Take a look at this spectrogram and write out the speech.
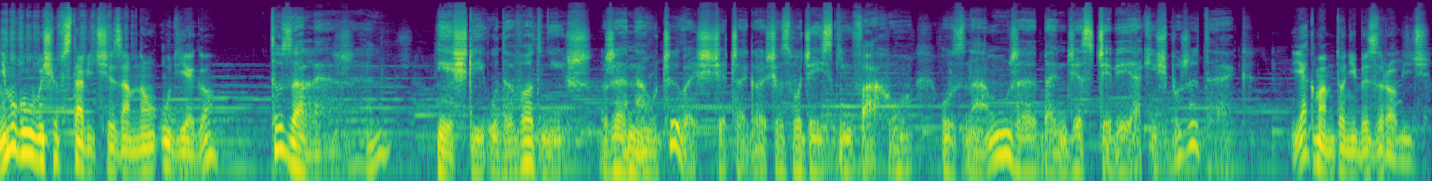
Nie mógłbyś wstawić się za mną u Diego? To zależy. Jeśli udowodnisz, że nauczyłeś się czegoś w złodziejskim fachu, uznam, że będzie z ciebie jakiś pożytek. Jak mam to niby zrobić?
